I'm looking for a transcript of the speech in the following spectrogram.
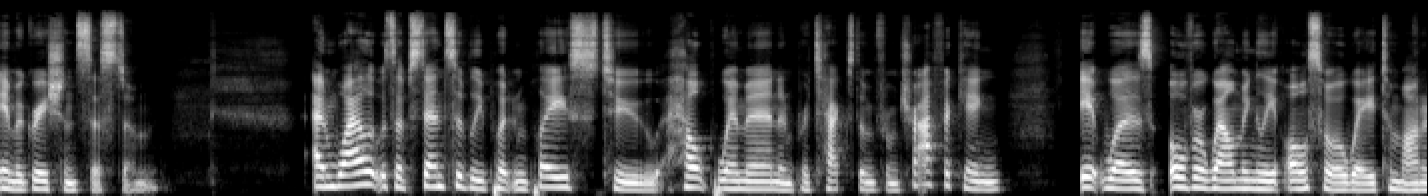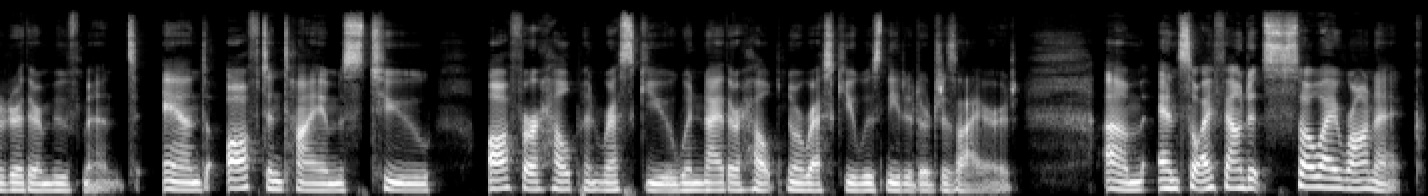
immigration system and while it was ostensibly put in place to help women and protect them from trafficking, it was overwhelmingly also a way to monitor their movement and oftentimes to offer help and rescue when neither help nor rescue was needed or desired. Um, and so I found it so ironic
